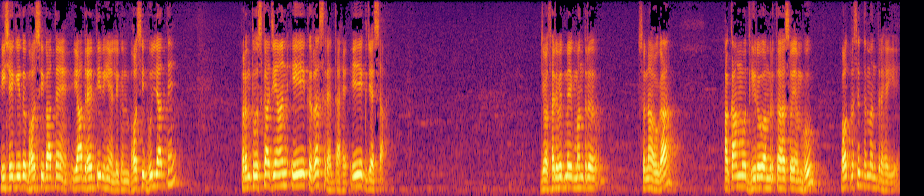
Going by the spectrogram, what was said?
पीछे की तो बहुत सी बातें याद रहती भी हैं, लेकिन बहुत सी भूल जाते हैं। परंतु उसका ज्ञान एक रस रहता है, एक जैसा। जो अथर्वेद में एक मंत्र सुना होगा, अकामो धीरो अमृत स्वयंभू। बहुत प्रसिद्ध मंत्र है ये,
